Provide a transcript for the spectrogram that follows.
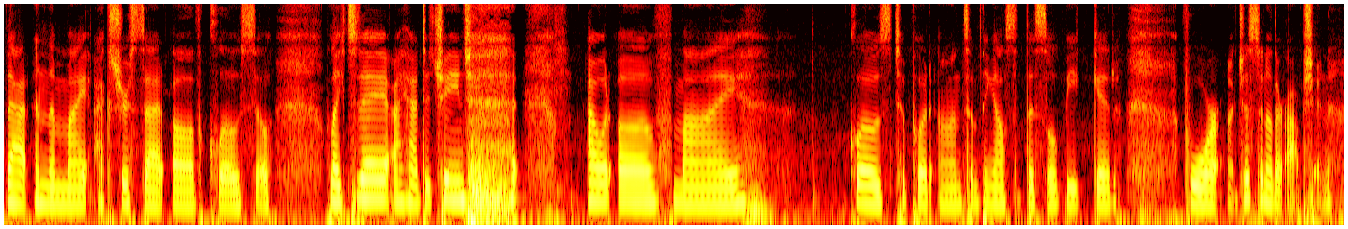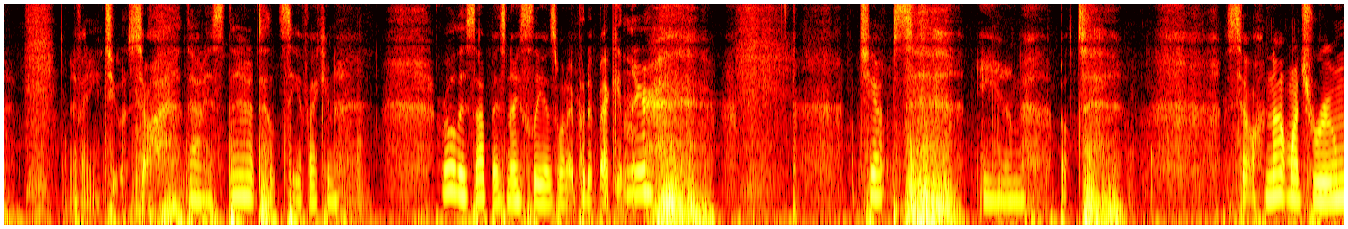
that, and then my extra set of clothes. So, like today, I had to change out of my clothes to put on something else. That This will be good for just another option if I need to. So, that is that. Let's see if I can roll this up as nicely as when I put it back in there. Chaps and. So, not much room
